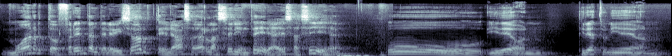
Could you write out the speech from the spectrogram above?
muerto frente al televisor, te la vas a ver la serie entera, es así, ¿eh? Uh, ideón. Tiraste un ideón.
